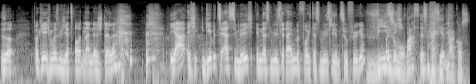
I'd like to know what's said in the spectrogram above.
So, okay, ich muss mich jetzt outen an der Stelle. ja, ich gebe zuerst die Milch in das Müsli rein, bevor ich das Müsli hinzufüge. Wieso? Ich- Was ist passiert, Markus?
